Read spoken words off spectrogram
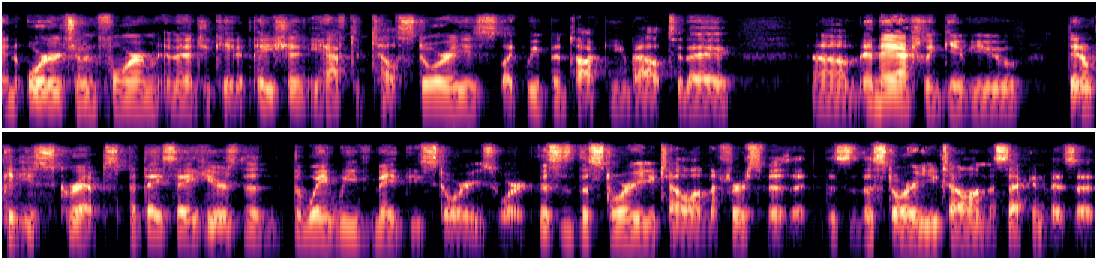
in order to inform and educate a patient, you have to tell stories like we've been talking about today. Um, and they actually give you, they don't give you scripts, but they say, here's the, the way we've made these stories work. This is the story you tell on the first visit. This is the story you tell on the second visit.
